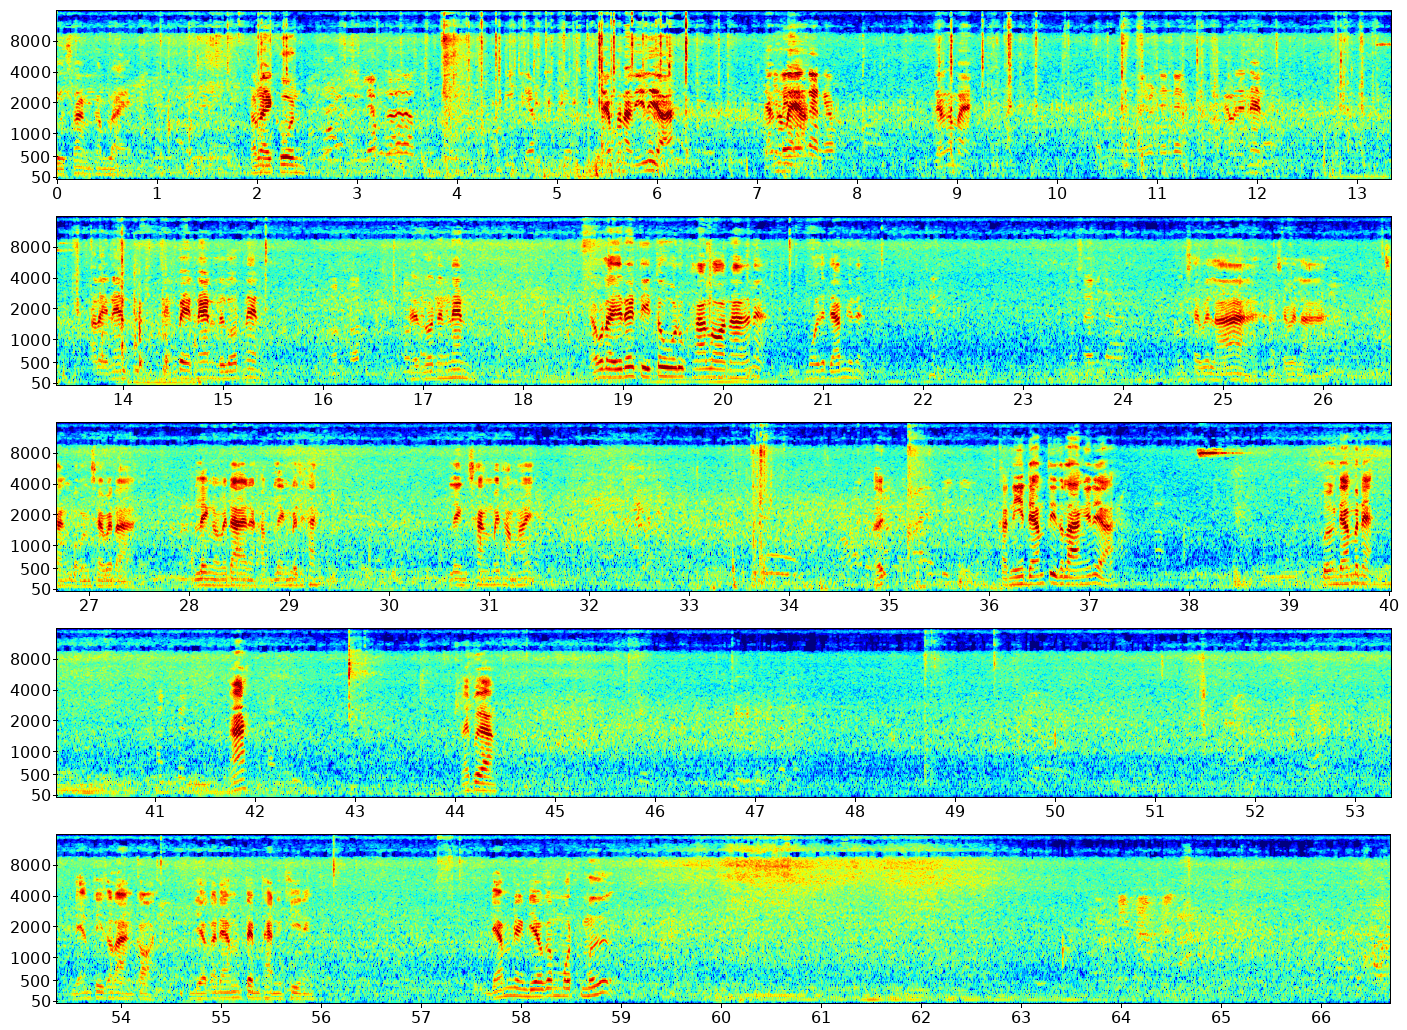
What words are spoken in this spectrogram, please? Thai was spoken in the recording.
ดูช่างทำไรทำไรคุณแล้วก็ดีแล้วแดมขนาดนี้เลยเหรอแดมทำไมอะแน่นครับแดมทำไมแน่นแน่นแดมแน่นๆอะไรแน่นเสียงเบสแน่นหรือรถแน่นรถรถให้รถแน่นๆแล้วอะไรจะได้ตีตู้ลูกค้ารอนานแล้วเนี่ยโมวจะแดมอยู่เนี่ยต้องใช้เวลาต้องใช้เวลาต้องใช้เวลาช่างบอกต้องใช้เวลาเร่งมันไม่ได้นะครับเร่งไม่ได้ เร่งช่างไม่ทำให้ เฮ้ยคันนี้แดมตีตารางนี้เลยเหรอเปลืองแดมปะเนี่ยอะไม่เปลืองแดมตีตารางก่อน เดี๋ยวก็แดมเต็มแผ่นอีกทีหนึ่งแดมอย่างเดียวก็หมดมื้อ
